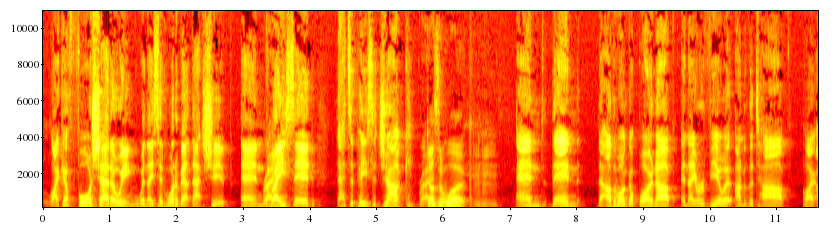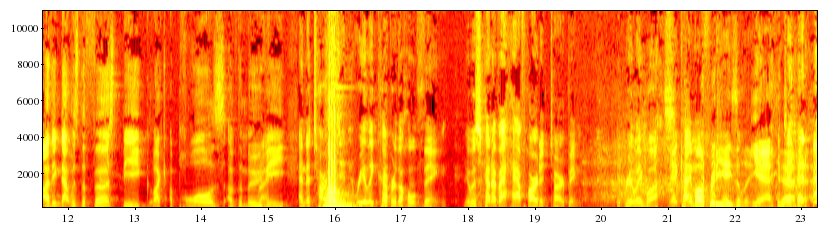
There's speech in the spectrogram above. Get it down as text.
like a foreshadowing when they said, "What about that ship?" and Right. Rey said, "That's a piece of junk." Right. Doesn't work. And then the other one got blown up, and they reveal it under the tarp. Like I think that was the first big like applause of the movie. Right. And the tarp didn't really cover the whole thing. It was kind of a half-hearted tarping. It really was. It came off pretty easily. Yeah.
